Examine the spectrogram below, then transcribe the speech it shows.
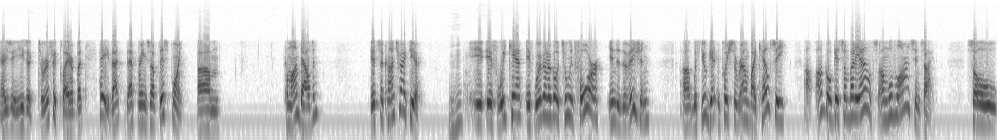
Now, he's a, he's a terrific player, but hey, that that brings up this point. Um, come on, Dalvin. It's a contract year. I- If we can't, if we're going to go two and four in the division, uh, with you getting pushed around by Kelce, I'll, I'll go get somebody else. I'll move Lawrence inside. So,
